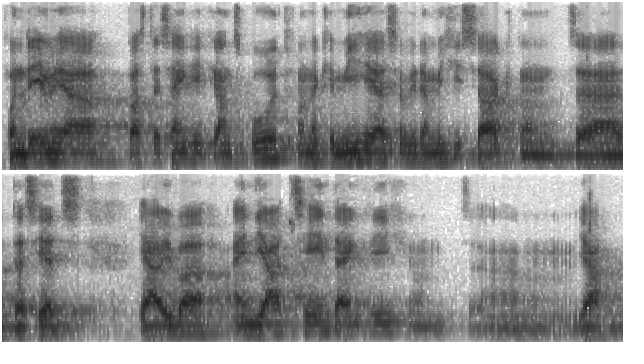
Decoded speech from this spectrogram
von dem her passt das eigentlich ganz gut, von der Chemie her, so wie der Michi sagt. Und äh, das jetzt ja über ein Jahrzehnt eigentlich. Und ähm, ja,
